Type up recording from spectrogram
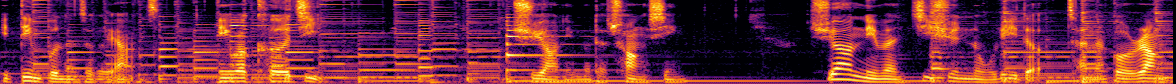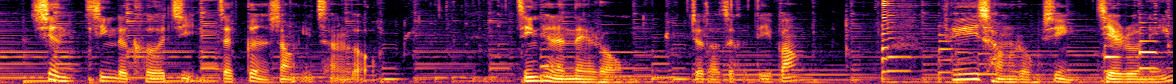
一定不能这个样子，因为科技需要你们的创新，需要你们继续努力的，才能够让现今的科技再更上一层楼。今天的内容就到这个地方。非常荣幸介入您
